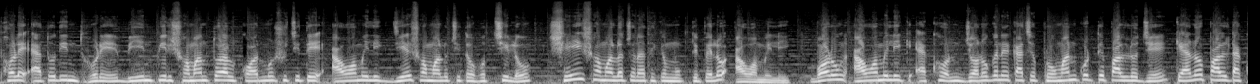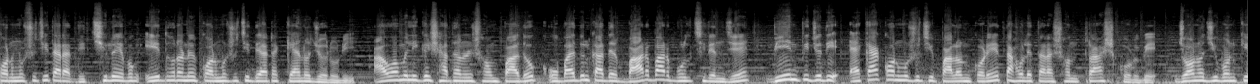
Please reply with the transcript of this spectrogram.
ফলে এতদিন ধরে বিএনপির সমান্তরাল কর্মসূচিতে আওয়ামী লীগ যে সমালোচিত হচ্ছিল, সেই সমালোচনা থেকে মুক্তি পেল আওয়ামী লীগ। বরং আওয়ামী লীগ এখন জনগণের কাছে প্রমাণ করতে পারল যে, কেন পাল্টা কর্মসূচি তারা দিচ্ছিল এবং এ ধরনের কর্মসূচি দেওয়াটা কেন জরুরি? আওয়ামী লীগের সাধারণ সম্পাদক ওবায়দুল কাদের বারবার বলছিলেন যে, বিএনপি যদি একা কর্মসূচি পালন করে, তাহলে তারা সন্ত্রাস করবে, জনজীবনকে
